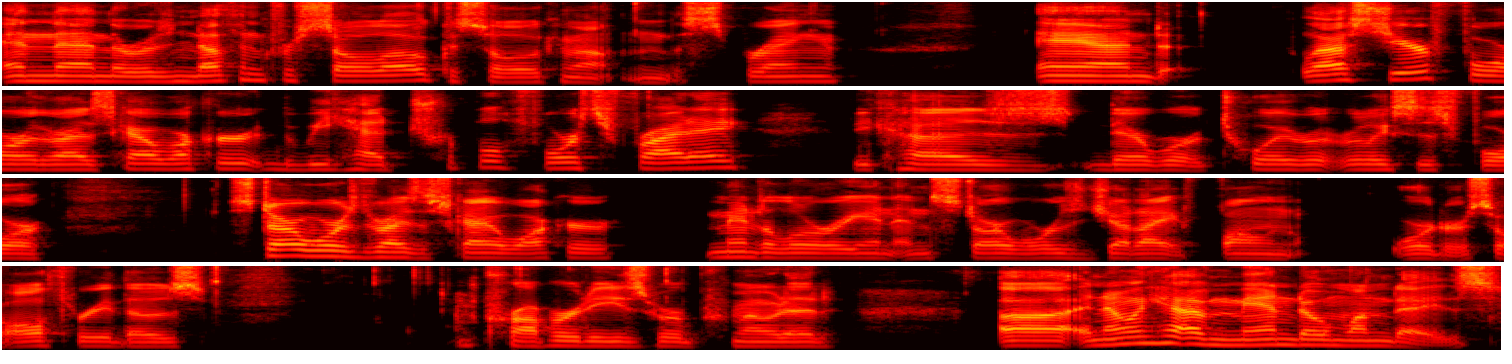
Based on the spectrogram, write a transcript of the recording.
and then there was nothing for Solo because Solo came out in the spring. And last year for the Rise of Skywalker, we had Triple Force Friday because there were toy re- releases for Star Wars: The Rise of Skywalker, Mandalorian, and Star Wars Jedi Fallen Order. So all three of those properties were promoted. Uh, and now we have Mando Mondays,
